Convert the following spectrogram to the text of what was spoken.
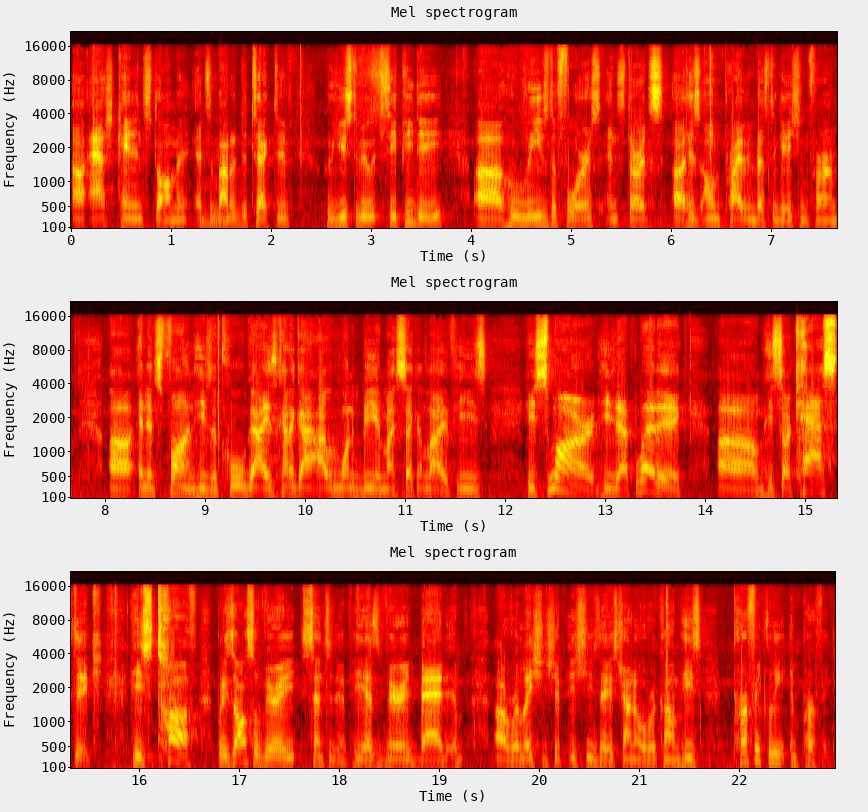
uh, Ashe Cayne installment. It's Mm-hmm. about a detective who used to be with CPD, uh, who leaves the force and starts uh, his own private investigation firm. Uh, and it's fun. He's a cool guy. He's the kind of guy I would want to be in my second life. He's he's smart. He's athletic. Um, he's sarcastic. He's tough, but he's also very sensitive. He has very bad um, uh, relationship issues that he's trying to overcome. He's perfectly imperfect,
